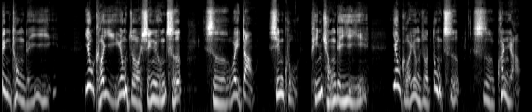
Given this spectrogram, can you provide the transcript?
病痛的意义；又可以用作形容词，是味道、辛苦、贫穷的意义；又可用作动词，是困扰。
